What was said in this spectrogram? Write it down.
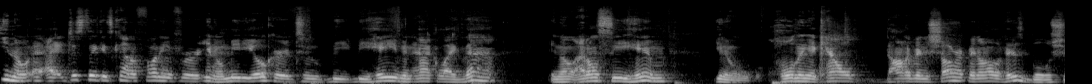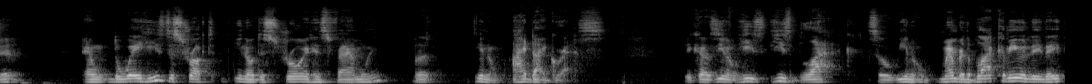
you know I, I, just think it's kind of funny for you know mediocre to be behave and act like that. You know i don't see him you know holding account donovan Sharpe and all of his bullshit. And the way he's destruct you know destroyed his family. But you know i digress. Because you know he's he's black so, you know, remember the black community, they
